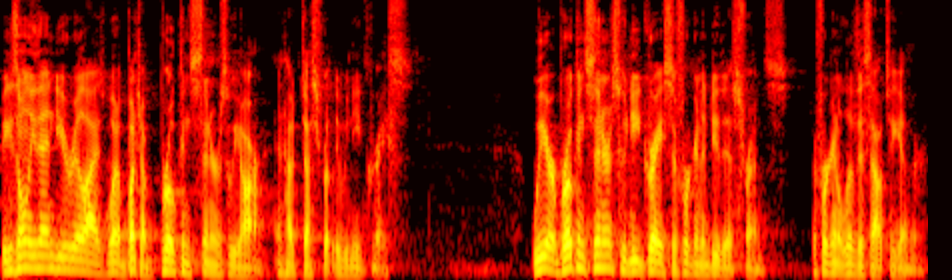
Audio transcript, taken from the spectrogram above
Because only then do you realize what a bunch of broken sinners we are and how desperately we need grace. We are broken sinners who need grace if we're going to do this, friends, if we're going to live this out together.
